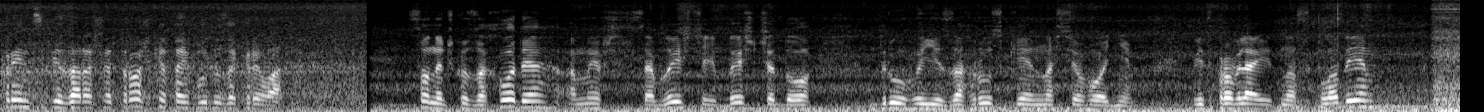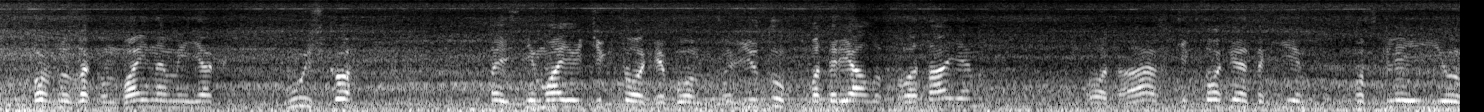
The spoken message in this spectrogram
В принципі, зараз ще трошки та й буду закривати. Сонечко заходить, а ми все ближче і ближче до другої загрузки на сьогодні. Відправляють на склади. Кожну за комбайнами, як вузько, та й знімаю тіктоки, бо в YouTube матеріалу вистачає. От, а в тіктоки такі посклеюю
